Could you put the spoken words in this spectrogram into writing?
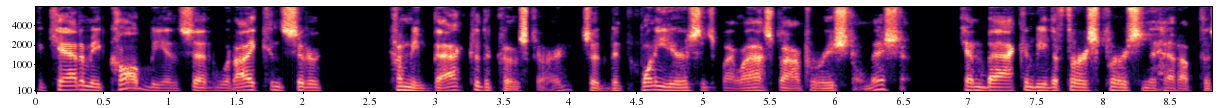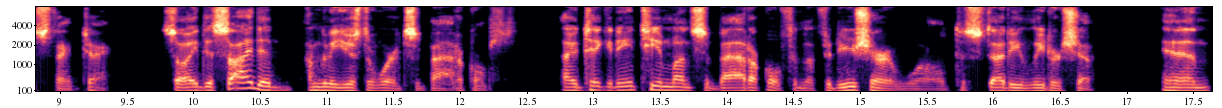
Academy called me and said, would I consider coming back to the Coast Guard. So it'd been 20 years since my last operational mission. Come back and be the first person to head up this think tank. So I decided I'm going to use the word sabbatical. I'd take an 18 month sabbatical from the fiduciary world to study leadership. And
